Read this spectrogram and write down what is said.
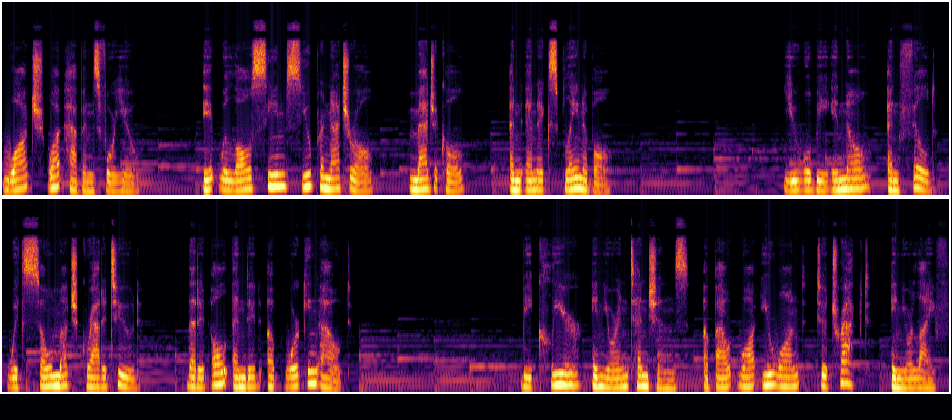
Watch what happens for you. It will all seem supernatural, magical, and unexplainable. You will be in awe and filled with so much gratitude that it all ended up working out. Be clear in your intentions about what you want to attract in your life.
